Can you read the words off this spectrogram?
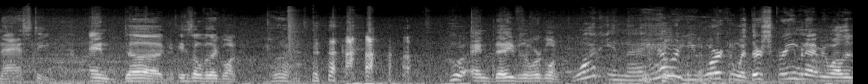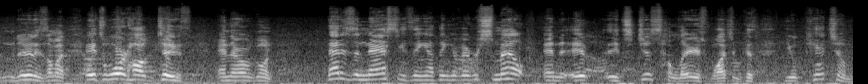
nasty. And Doug is over there going, and Dave's and we're going, What in the hell are you working with? They're screaming at me while they're doing this. I'm like, It's warthog tooth. And they're all going, That is the nastiest thing I think I've ever smelt. And it, it's just hilarious watching because you'll catch them,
